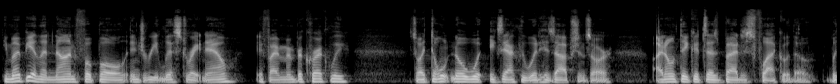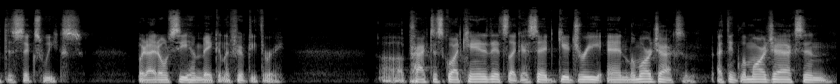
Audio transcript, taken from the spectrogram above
He might be on the non-football injury list right now, if I remember correctly. So I don't know what exactly what his options are. I don't think it's as bad as Flacco though, with the six weeks. But I don't see him making the 53. Uh, practice squad candidates, like I said, Guidry and Lamar Jackson. I think Lamar Jackson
